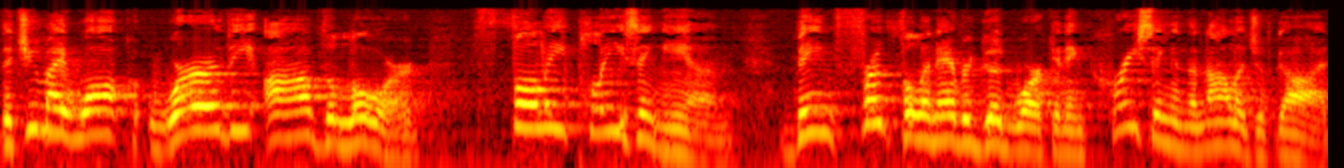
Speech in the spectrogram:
that you may walk worthy of the Lord, fully pleasing Him, being fruitful in every good work and increasing in the knowledge of God.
